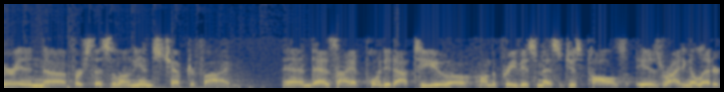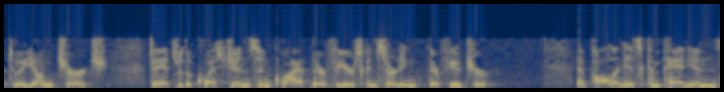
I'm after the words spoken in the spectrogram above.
We're in uh, 1 Thessalonians chapter 5. And as I have pointed out to you uh, on the previous messages, Paul is writing a letter to a young church to answer the questions and quiet their fears concerning their future. And Paul and his companions,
